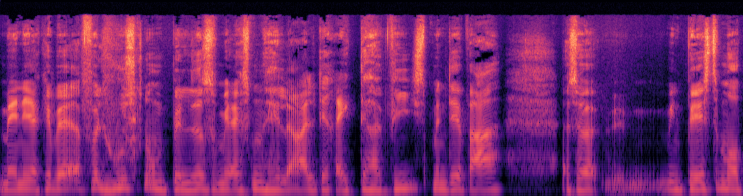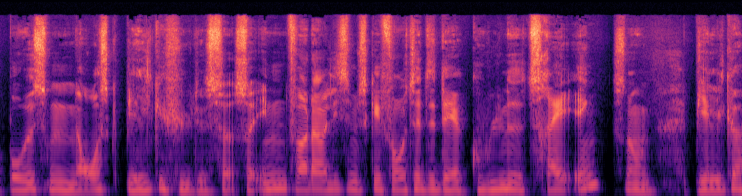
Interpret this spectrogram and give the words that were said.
Men jeg kan i hvert fald huske nogle billeder, som jeg sådan heller aldrig rigtig har vist, men det var, altså, min bedstemor boede som en norsk bjælkehytte, så, så indenfor der var ligesom skal til det der guldnede træ, ikke? sådan nogle bjælker.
